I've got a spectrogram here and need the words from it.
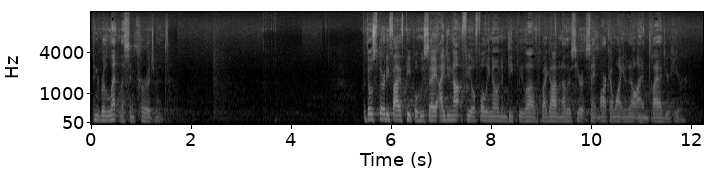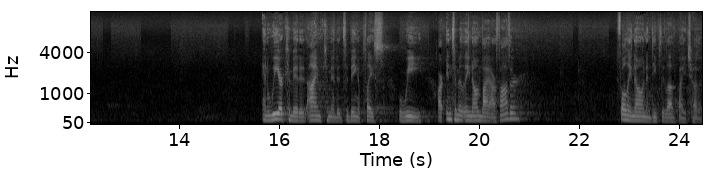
and relentless encouragement. Those 35 people who say, I do not feel fully known and deeply loved by God and others here at St. Mark, I want you to know I am glad you're here. And we are committed, I'm committed to being a place where we are intimately known by our Father, fully known and deeply loved by each other.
